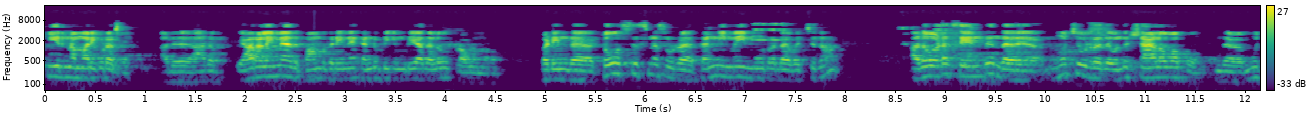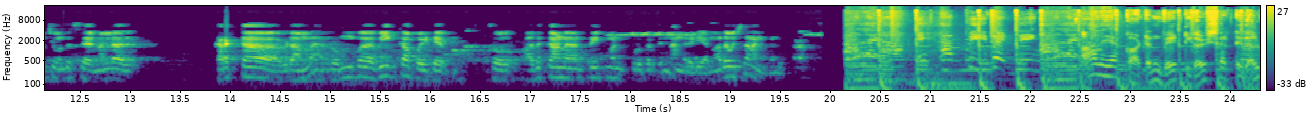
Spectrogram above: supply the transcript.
கீறின மாதிரி கூட இருக்கும். அது அதை யாராலையுமே அது பாம்பு கடினே கண்டுபிடிக்க முடியாத அளவு ப்ராப்ளம் வரும். பட் இந்த டோசிஸ்னு சொல்ற கண் இமை மூடுறத வச்சு தான் அதோட சேர்ந்து இந்த மூச்சு விடுறது வந்து ஷாலோவா போகும். இந்த மூச்சு வந்து சே- நல்ல கரெக்டா விடாம ரொம்ப வீக்கா போயிட்டே இருக்கும். ஸோ அதுக்கான ட்ரீட்மெண்ட் கொடுக்கறதுக்கு நாங்க ரெடியா அதை வச்சு தான் நாங்க கண்டுபிடிக்கிறோம். a happy wedding. Alaya cotton வேட்டிகள் ஷர்ட்டுகள்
